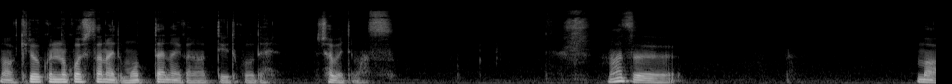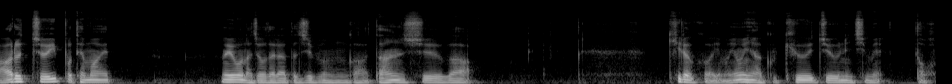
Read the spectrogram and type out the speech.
まあ記録に残したないともったいないかなっていうところで喋ってます。まずまあアル中一歩手前のような状態だった自分が断酒が記録は今490日目と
